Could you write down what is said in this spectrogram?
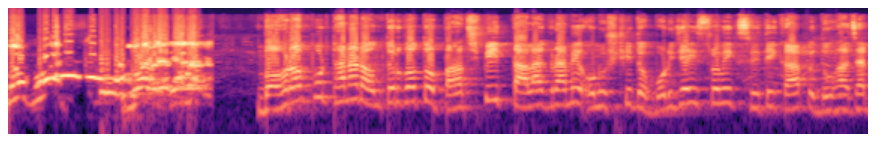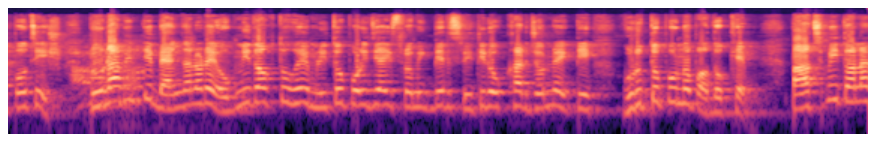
Não, boa! Boa, Adriana! বহরমপুর থানার অন্তর্গত পাঁচপিত তালা গ্রামে অনুষ্ঠিত পরিযায়ী শ্রমিক স্মৃতি কাপ দু হাজার পঁচিশ টুর্নামেন্টটি ব্যাঙ্গালোরে অগ্নিদগ্ধ হয়ে মৃত পরিযায়ী শ্রমিকদের স্মৃতি রক্ষার জন্য একটি গুরুত্বপূর্ণ পদক্ষেপ। পাঁচমিতলা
